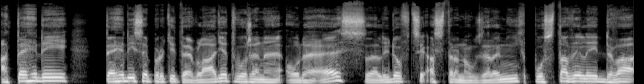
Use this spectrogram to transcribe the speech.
a tehdy Tehdy se proti té vládě tvořené ODS, lidovci a stranou zelených postavili dva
